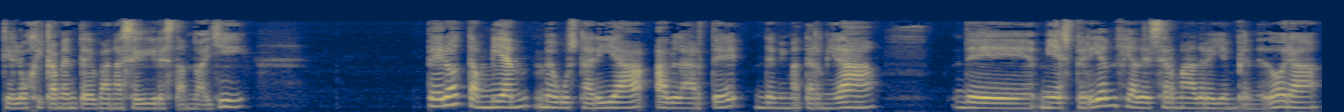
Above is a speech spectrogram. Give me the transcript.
que lógicamente van a seguir estando allí, pero también me gustaría hablarte de mi maternidad, de mi experiencia de ser madre y emprendedora,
